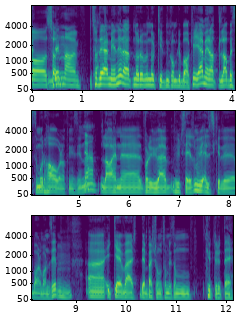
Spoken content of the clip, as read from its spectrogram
Så sønnen er Så det jeg mener er at når, når kiden kommer tilbake Jeg mener at La bestemor ha overnattingene sine. Ja. La henne, For hun, er, hun ser ut som hun elsker barnebarnet sitt. Mm. Uh, ikke vær den personen som liksom kutter ut det.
